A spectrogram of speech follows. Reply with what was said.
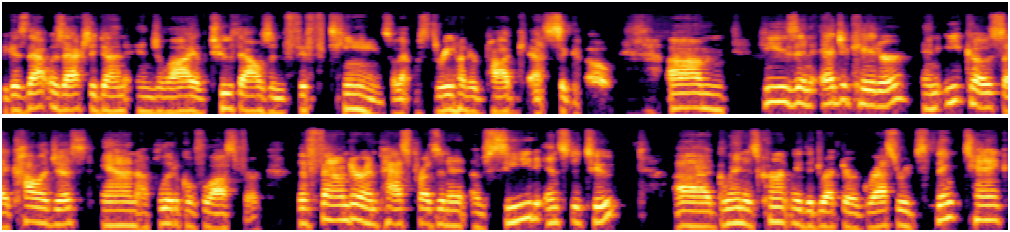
because that was actually done in July of 2015. So that was 300 podcasts ago. Um, he's an educator, an eco psychologist, and a political philosopher. The founder and past president of Seed Institute. Uh, Glenn is currently the director of grassroots think tank,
